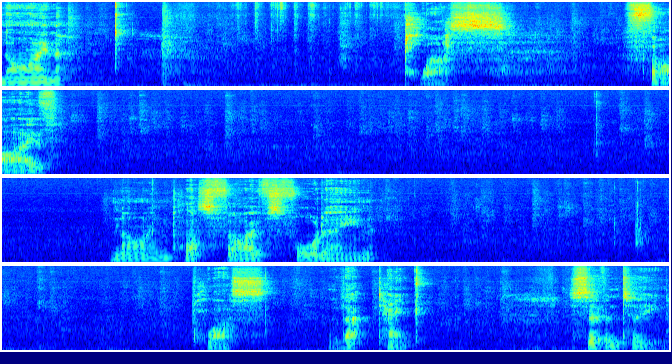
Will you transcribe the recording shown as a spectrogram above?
Nine plus five Nine 5 is fourteen. Plus that tank. Seventeen.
